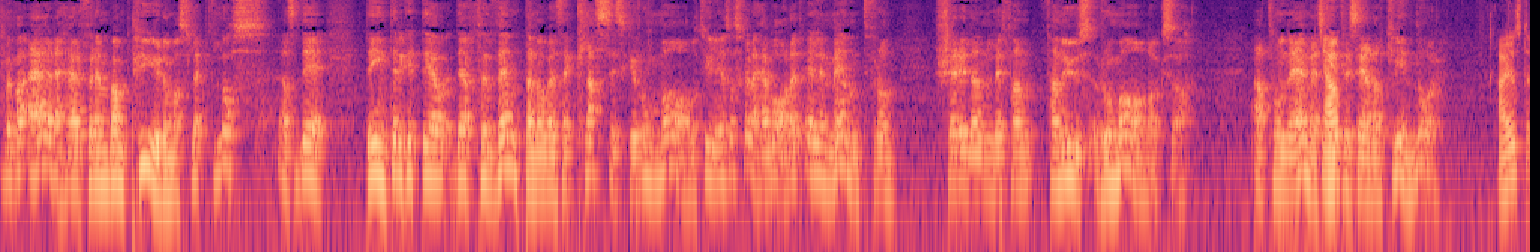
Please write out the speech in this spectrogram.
Men vad är det här för en vampyr de har släppt loss? Alltså det, det är inte riktigt det jag, det jag förväntar mig av en sån här klassisk roman. Och tydligen så ska det här vara ett element från Sheridan Le Fan, Fanus roman också. Att hon är mest Ja. intresserad av kvinnor. Ja, just det.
